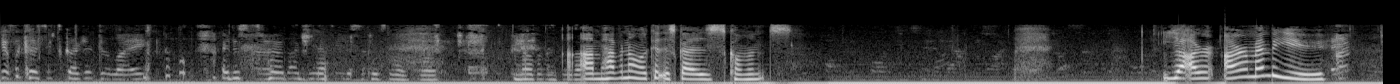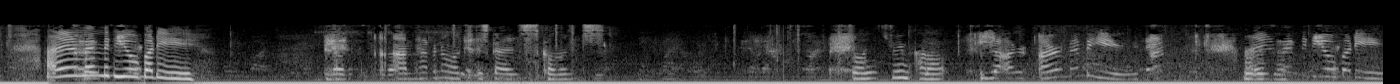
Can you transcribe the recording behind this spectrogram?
Yeah, because it's got a delay. I just uh, heard I guess it's just to my voice. No, but do that. I'm having a look at this guy's comments. Yeah, I, re- I remember you. I remember you, buddy. I'm having a look at this guy's comments. So your stream cut out. Yeah, I, I remember you. What I remember you, buddy.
